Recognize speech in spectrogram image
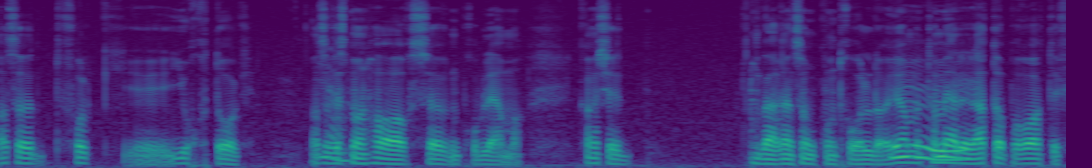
altså folk eh, gjort òg. Altså Ja. hvis man har søvnproblemer. Kanskje være en sånn kontroll da. Ja, men ta med deg dette apparatet i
